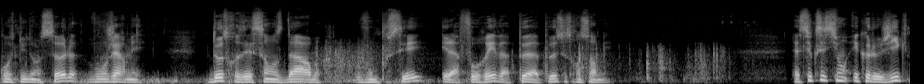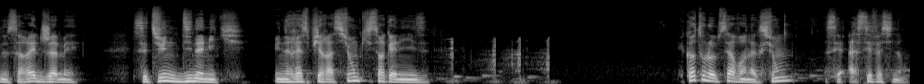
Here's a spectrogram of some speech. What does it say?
contenues dans le sol, vont germer. D'autres essences d'arbres vont pousser et la forêt va peu à peu se transformer. La succession écologique ne s'arrête jamais. C'est une dynamique, une respiration qui s'organise. Et quand on l'observe en action, c'est assez fascinant.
